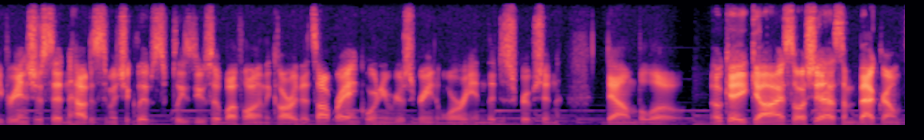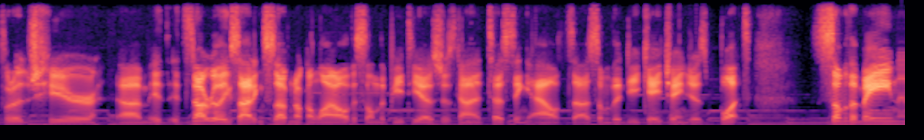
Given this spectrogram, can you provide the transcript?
If you're interested in how to submit your clips please do so by following the card in the top right hand corner of your screen or in the description down below Okay guys, so I should have some background footage here. Um, it, it's not really exciting stuff, not gonna lie, all this on the PTS, just kind of testing out uh, some of the DK changes, but some of the main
